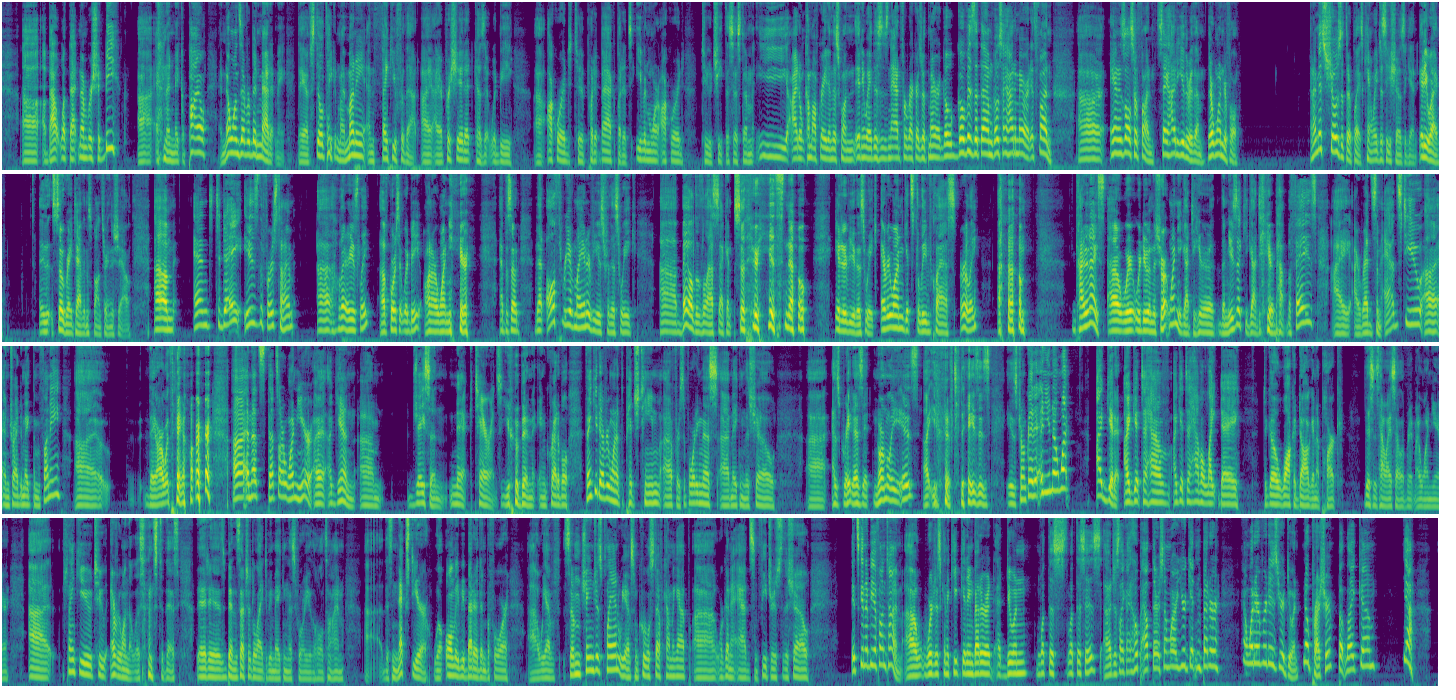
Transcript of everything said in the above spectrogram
uh, about what that number should be. Uh, and then make a pile, and no one's ever been mad at me. They have still taken my money, and thank you for that. I, I appreciate it because it would be uh, awkward to put it back, but it's even more awkward to cheat the system. I don't come off great in this one. Anyway, this is an ad for Records with Merritt. Go go visit them. Go say hi to Merritt. It's fun. Uh, and it's also fun. Say hi to either of them. They're wonderful. And I miss shows at their place. Can't wait to see shows again. Anyway, it's so great to have them sponsoring the show. Um, and today is the first time, uh, hilariously, of course it would be, on our one year episode, that all three of my interviews for this week uh, bailed at the last second. So there is no interview this week. Everyone gets to leave class early. Um, kind of nice. Uh, we're we're doing the short one. You got to hear the music. You got to hear about buffets. I I read some ads to you uh, and tried to make them funny. Uh, they are what they are, uh, and that's that's our one year. I, again, um, Jason, Nick, Terence, you have been incredible. Thank you to everyone at the Pitch team uh, for supporting this, uh, making the show uh, as great as it normally is, uh, even if today's is is truncated. And you know what? I get it. I get to have I get to have a light day to go walk a dog in a park. This is how I celebrate my one year. Uh, thank you to everyone that listens to this. It has been such a delight to be making this for you the whole time. Uh, this next year will only be better than before. Uh, we have some changes planned. We have some cool stuff coming up. Uh, we're going to add some features to the show. It's going to be a fun time. Uh, we're just going to keep getting better at, at doing what this what this is. Uh, just like I hope out there somewhere you're getting better at whatever it is you're doing. No pressure, but like, um, yeah,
